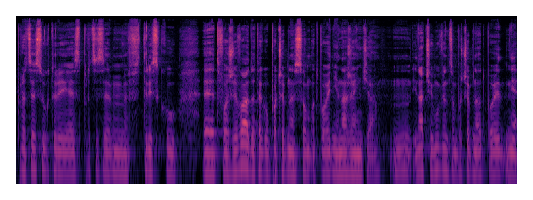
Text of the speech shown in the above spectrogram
procesu, który jest procesem wtrysku e, tworzywa. Do tego potrzebne są odpowiednie narzędzia. Mm, Inaczej mówiąc, są potrzebne odpowiednie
